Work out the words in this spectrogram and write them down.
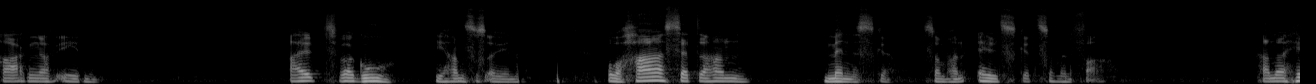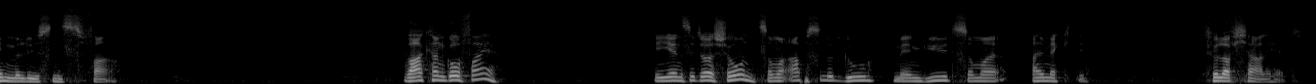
Hagen av Eden. Alt var god i hans øyne. Og her setter han mennesket som han elsket som en far. Han er himmellysens far. Hva kan gå feil i en situasjon som er absolutt god, med en Gud som er allmektig, full av kjærlighet?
